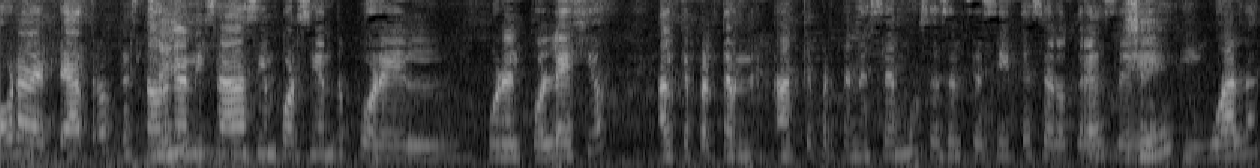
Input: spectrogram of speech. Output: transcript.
obra de teatro que está Sí. organizada 100% por el, por el colegio al que, pertene- al que pertenecemos, es el CECITE 03 de Sí. Iguala,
